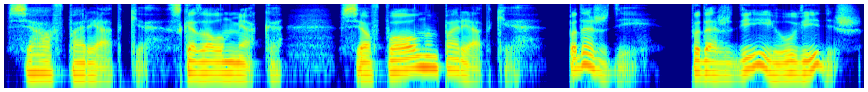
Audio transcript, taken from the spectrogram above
«Всё в порядке», — сказал он мягко. «Всё в полном порядке. Подожди, подожди и увидишь».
